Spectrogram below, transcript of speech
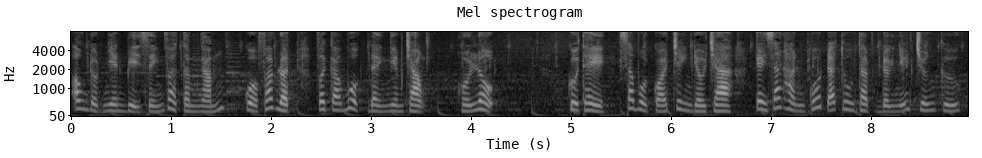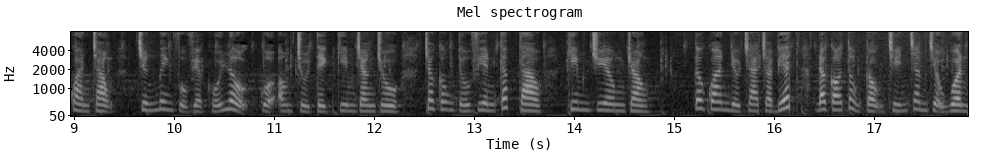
ông đột nhiên bị dính vào tầm ngắm của pháp luật với cáo buộc đầy nghiêm trọng, hối lộ, Cụ thể, sau một quá trình điều tra, cảnh sát Hàn Quốc đã thu thập được những chứng cứ quan trọng chứng minh vụ việc hối lộ của ông chủ tịch Kim Jong-ju cho công tố viên cấp cao Kim Jeong-jong. Cơ quan điều tra cho biết đã có tổng cộng 900 triệu won,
